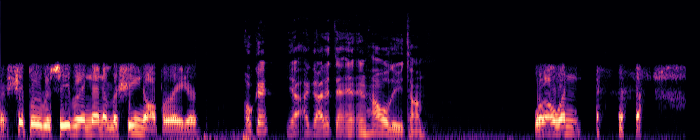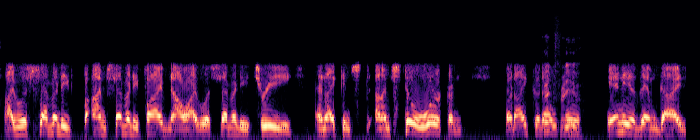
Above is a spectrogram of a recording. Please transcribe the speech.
a shipper, receiver, and then a machine operator. Okay. Yeah, I got it. And, and how old are you, Tom? Well, when I was seventy, I'm seventy-five now. I was seventy-three, and I can. St- I'm still working, but I could Good outwork any of them guys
